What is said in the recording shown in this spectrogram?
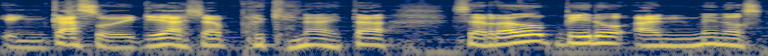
en caso de que haya, porque nada está cerrado, pero al menos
